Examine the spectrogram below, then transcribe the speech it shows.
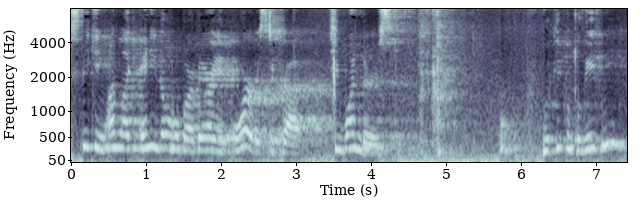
Speaking unlike any noble barbarian or aristocrat, he wonders Will people believe me?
